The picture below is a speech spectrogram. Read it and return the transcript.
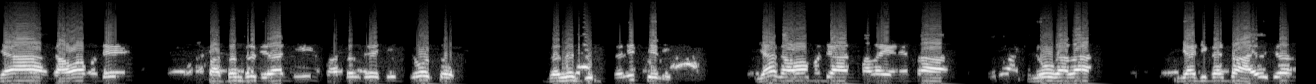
ज्या गावामध्ये स्वातंत्र्य दिनाची स्वातंत्र्याची ज्योत गलित गलित केली या गावामध्ये आज मला येण्याचा योग आला. या ठिकाणचं आयोजन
